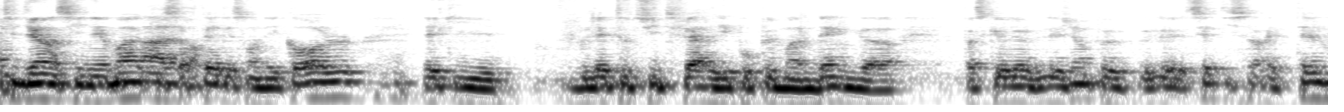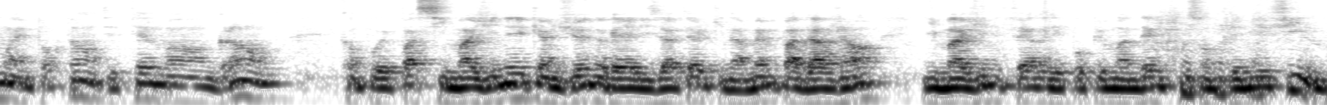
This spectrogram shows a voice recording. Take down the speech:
étudiant en cinéma qui ah, sortait de son école et qui voulait tout de suite faire l'épopée mandingue. Parce que le- les gens peuvent. cette histoire est tellement importante et tellement grande qu'on ne pouvait pas s'imaginer qu'un jeune réalisateur qui n'a même pas d'argent imagine faire l'épopée mandingue pour son premier film.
